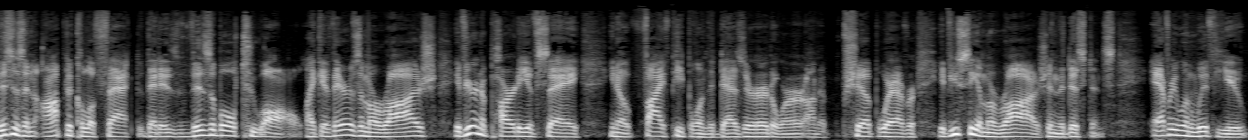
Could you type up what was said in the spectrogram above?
this is an optical effect that is visible to all. Like if there is a mirage, if you're in a party of say, you know, five people in the desert or on a ship wherever, if you see a mirage in the distance, everyone with you,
